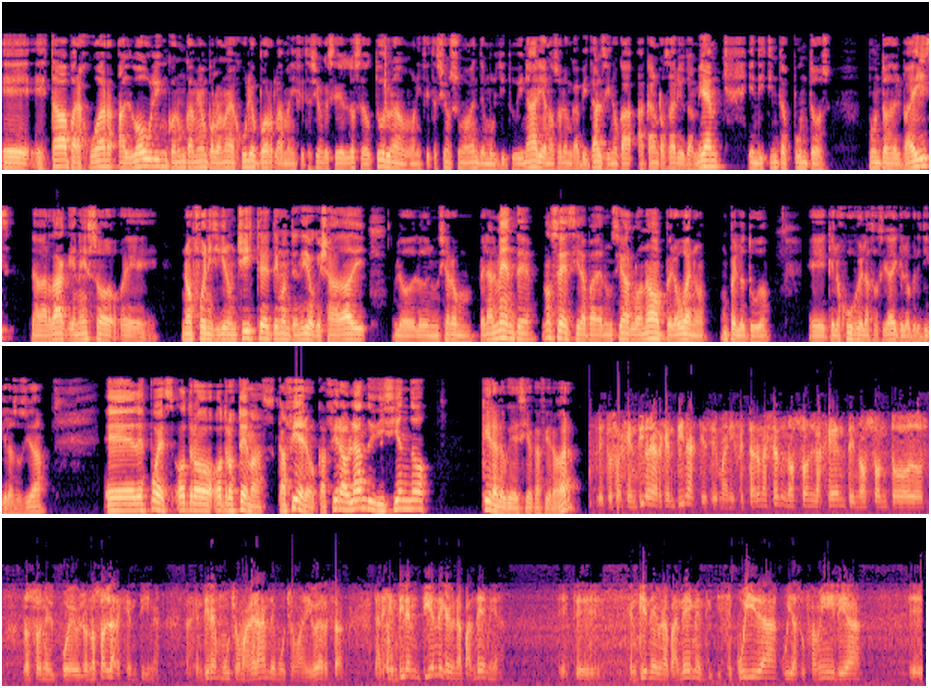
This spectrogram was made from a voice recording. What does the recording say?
eh, estaba para jugar al bowling con un camión por la 9 de julio por la manifestación que se dio el 12 de octubre, una manifestación sumamente multitudinaria, no solo en Capital, sino acá en Rosario también, y en distintos puntos, puntos del país. La verdad que en eso eh, no fue ni siquiera un chiste, tengo entendido que ya a Daddy lo, denunciaron penalmente, no sé si era para denunciarlo o no, pero bueno, un pelotudo, eh, que lo juzgue la sociedad y que lo critique la sociedad. Eh, después, otro, otros temas. Cafiero, Cafiero hablando y diciendo. ¿Qué era lo que decía Cafiero? A ver. Estos argentinos y argentinas que se manifestaron ayer no son la gente, no son todos, no son el pueblo, no son la Argentina. La Argentina es mucho más grande, mucho más diversa. La Argentina entiende que hay una pandemia. Este, entiende que hay una pandemia y se cuida, cuida a su familia,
